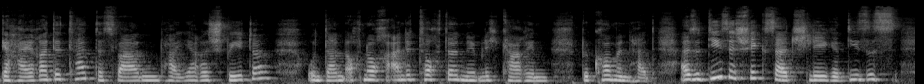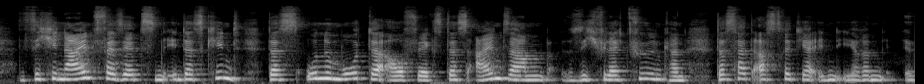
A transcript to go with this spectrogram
geheiratet hat. Das war ein paar Jahre später und dann auch noch eine Tochter, nämlich Karin, bekommen hat. Also diese Schicksalsschläge, dieses sich hineinversetzen in das Kind, das ohne Mutter aufwächst, das einsam sich vielleicht fühlen kann. Das hat Astrid ja in ihren äh,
